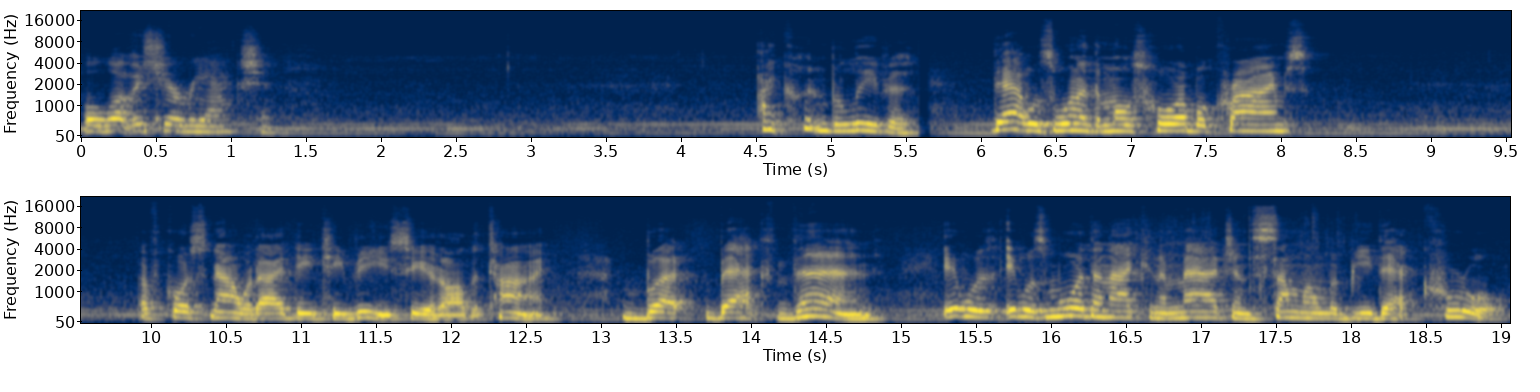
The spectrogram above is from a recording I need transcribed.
Well, what was your reaction? I couldn't believe it. That was one of the most horrible crimes. Of course, now with IDTV, you see it all the time. But back then, it was it was more than I can imagine someone would be that cruel.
